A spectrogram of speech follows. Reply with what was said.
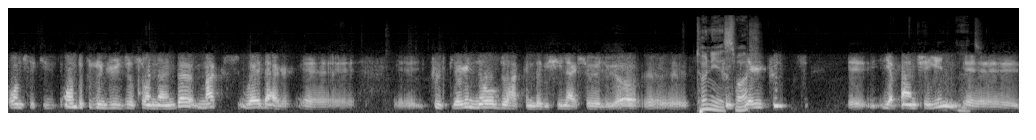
18 19. yüzyıl sonlarında Max Weber e, e, kültlerin ne olduğu hakkında bir şeyler söylüyor. E, Tönnies var. Kült e, yapan şeyin evet. e,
